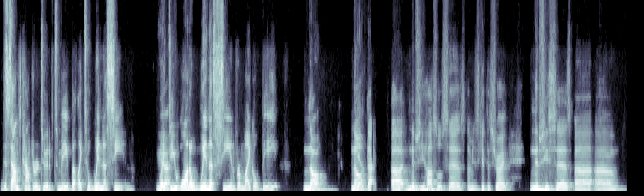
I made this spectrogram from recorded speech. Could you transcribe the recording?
this sounds counterintuitive to me, but like to win a scene. yeah. Like, do you want to win a scene from Michael B? No, no, Yeah. that uh Nipsey Hussle says, let me just get this right. Nipsey says uh um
